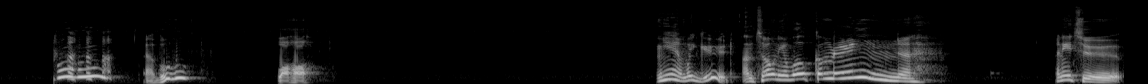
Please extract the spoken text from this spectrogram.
Woohoo! uh, woohoo! Whoa. Yeah, we're good. Antonio, welcome in. I need to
